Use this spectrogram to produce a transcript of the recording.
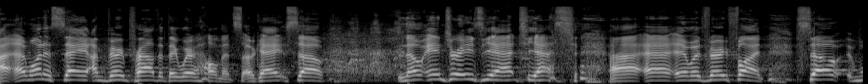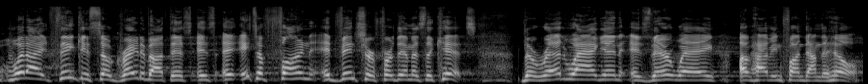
I, I want to say I'm very proud that they wear helmets, okay? So, no injuries yet, yes. Uh, uh, it was very fun. So, what I think is so great about this is it's a fun adventure for them as the kids. The red wagon is their way of having fun down the hill.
